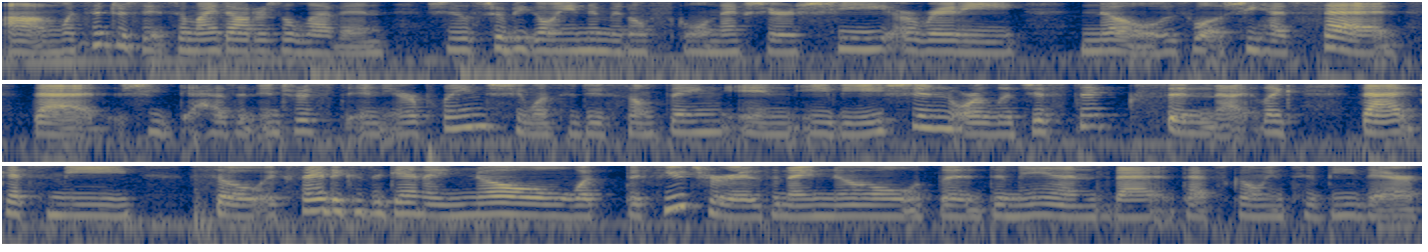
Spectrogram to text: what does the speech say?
um, what's interesting? So my daughter's 11. She'll she'll be going into middle school next year. She already knows. Well, she has said that she has an interest in airplanes. She wants to do something in aviation or logistics, and that like that gets me so excited because again i know what the future is and i know the demand that that's going to be there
